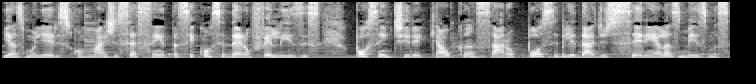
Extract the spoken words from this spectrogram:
E as mulheres com mais de 60 se consideram felizes por sentirem que alcançaram a possibilidade de serem elas mesmas,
